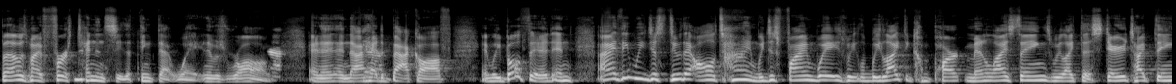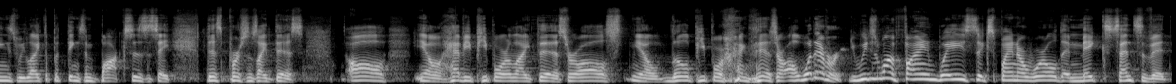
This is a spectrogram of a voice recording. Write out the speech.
But that was my first tendency to think that way, and it was wrong. Yeah. And and I yeah. had to back off, and we both did. And I think we just do that all the time. We just find ways. We we like to compartmentalize things. We like to stereotype things. We like to put things in boxes and say this person's like this. All you know, heavy people are like this, or all you know, little people are like this, or all whatever. We just want to find ways to explain our world and make sense of it.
